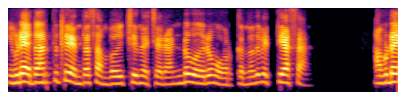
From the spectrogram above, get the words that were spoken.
ഇവിടെ യഥാർത്ഥത്തിൽ എന്താ സംഭവിച്ചെന്ന് വെച്ചാൽ രണ്ടുപേരും ഓർക്കുന്നത് വ്യത്യാസമാണ്. അവിടെ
